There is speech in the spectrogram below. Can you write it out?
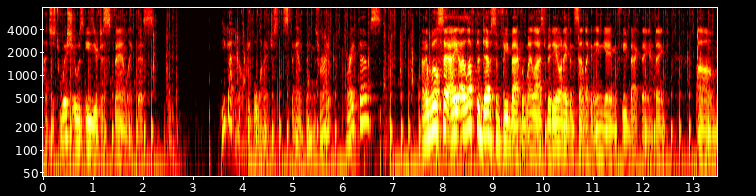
I just wish it was easier to spam like this. You gotta know people want to just spam things, right? Right, devs? And I will say, I, I left the devs some feedback with my last video, and I even sent like an in-game feedback thing, I think. Um,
